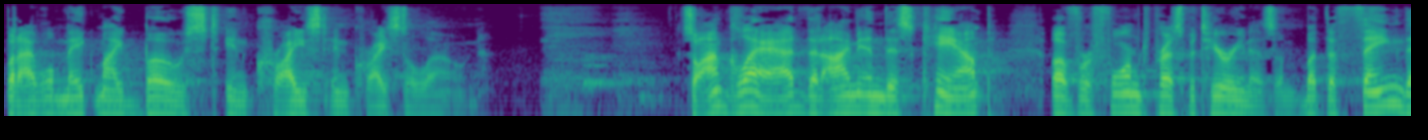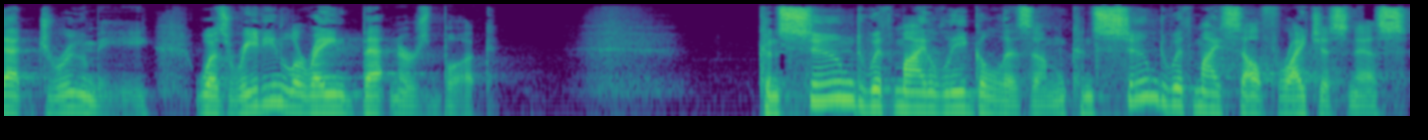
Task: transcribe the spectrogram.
but I will make my boast in Christ and Christ alone. So I'm glad that I'm in this camp of Reformed Presbyterianism. But the thing that drew me was reading Lorraine Boettner's book, consumed with my legalism, consumed with my self righteousness,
